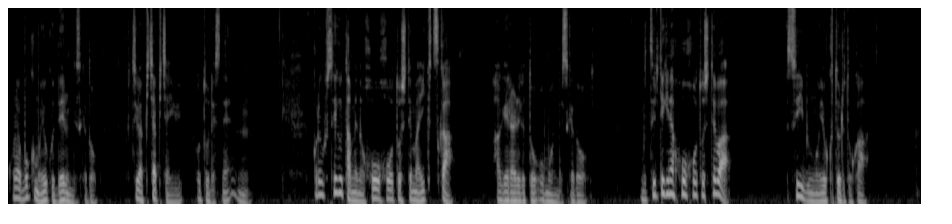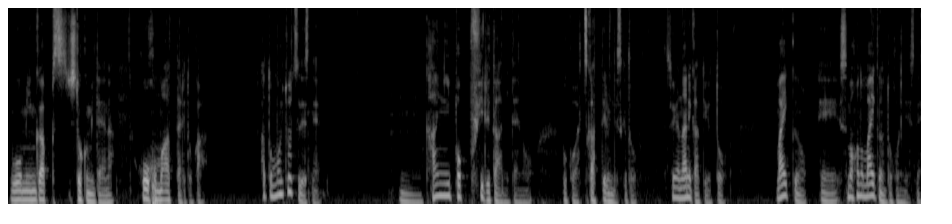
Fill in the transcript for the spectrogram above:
これは僕もよく出るんですけど口がピチャピチャいう音ですね、うん、これを防ぐための方法として、まあ、いくつか挙げられると思うんですけど物理的な方法としては水分をよく取るとかウォーミングアップしとくみたいな方法もあったりとかあともう一つですね、うん、簡易ポップフィルターみたいのを僕は使ってるんですけどそれが何かというとマイクの、えー、スマホのマイクのところにですね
